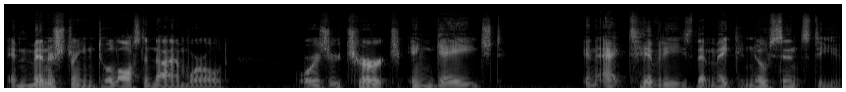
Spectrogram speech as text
and ministering to a lost and dying world? Or is your church engaged in activities that make no sense to you?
